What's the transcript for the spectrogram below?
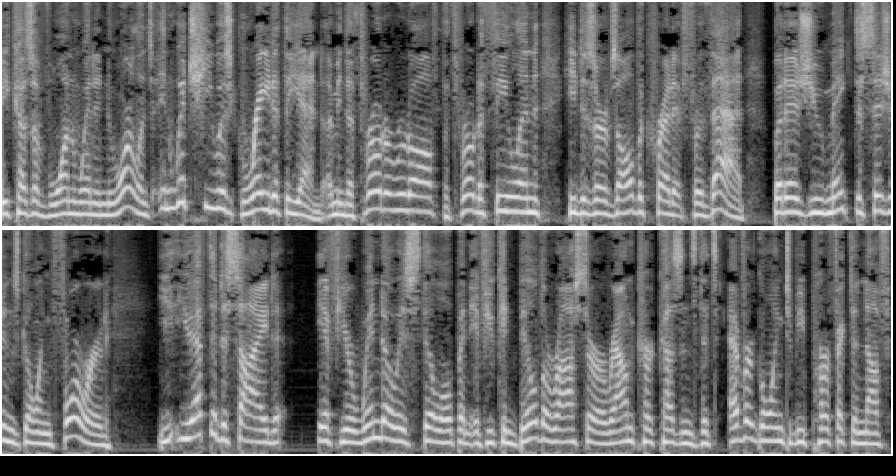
because of one win in New Orleans, in which he was great at the end. I mean, the throw to Rudolph, the throw to Thielen, he deserves all the credit for that. But as you make decisions going forward, you, you have to decide if your window is still open, if you can build a roster around Kirk Cousins that's ever going to be perfect enough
